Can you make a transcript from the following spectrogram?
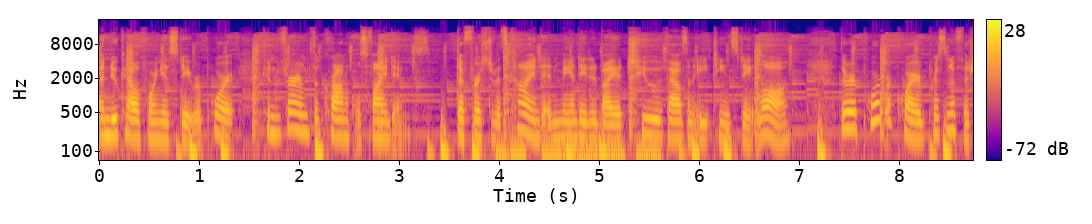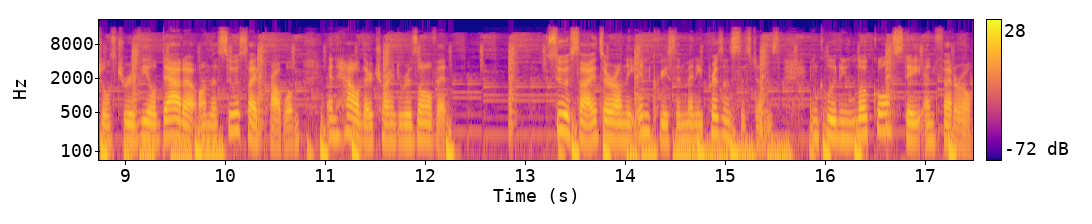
A new California state report confirmed the Chronicle's findings. The first of its kind and mandated by a 2018 state law, the report required prison officials to reveal data on the suicide problem and how they're trying to resolve it. Suicides are on the increase in many prison systems, including local, state, and federal.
